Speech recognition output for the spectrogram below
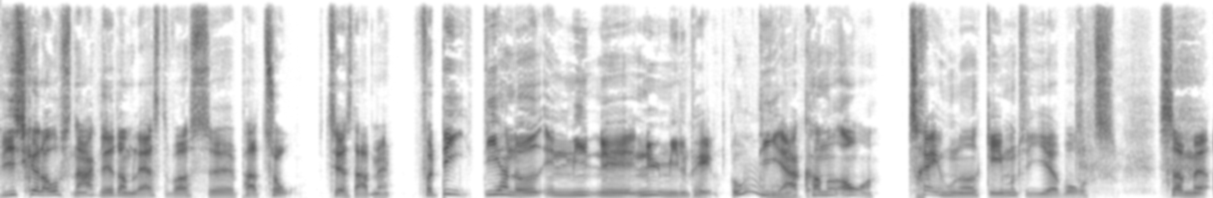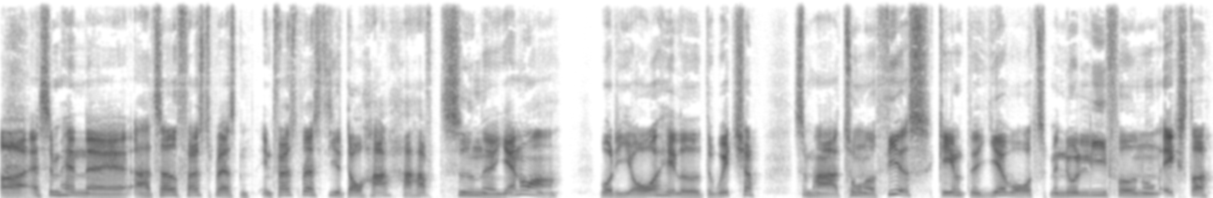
Vi skal dog snakke lidt om Last of Us uh, part 2 til at starte med. Fordi de har nået en, mi- øh, ny milepæl. Uh. De er kommet over 300 Game of the Year Awards, som uh, og er simpelthen uh, har taget førstepladsen. En førsteplads, de dog har, har haft siden uh, januar, hvor de overhældede The Witcher, som har 280 Game of the Year Awards, men nu har lige fået nogle ekstra,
